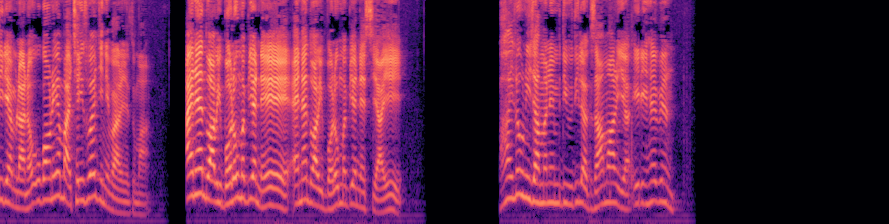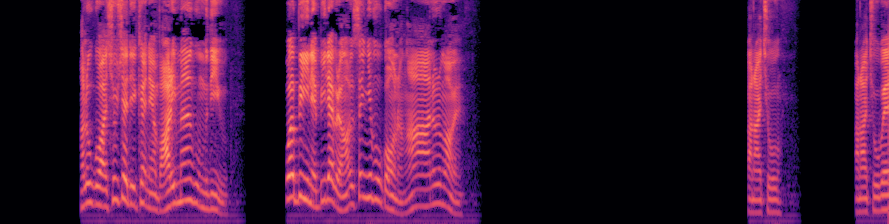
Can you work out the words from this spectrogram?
သိတယ်မလားနော်ဦးကောင်လေးကမှချိန်ဆွဲကျင်နေပါတယ်ဆိုမှ အိုင်းနဲ့သွားပြီးဘောလုံးမပြတ်နဲ့အိုင်းနဲ့သွားပြီးဘောလုံးမပြတ်နဲ့ဆရာကြီးဘာလို့နေကြမလဲမသိဘူးသီလားကစားမားတွေကအေရင်ဟဲဗင်ငါတို့ကွာရှုပ်ချက်တွေခက်နေတာဘာဒီမှန်းကူမသိဘူးကွက်ပြီးနေပြီးလိုက်ပြတော့ငါတို့စိတ်ညစ်ဖို့ကောင်းတာငါလို့တော့မှပဲခနာချိုးခနာချိုးပဲ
